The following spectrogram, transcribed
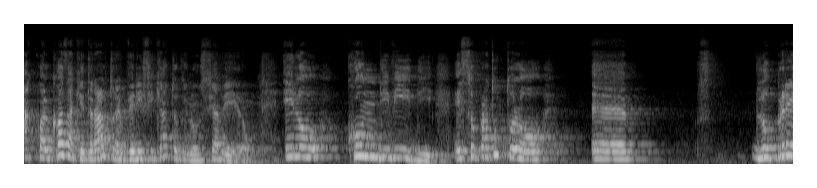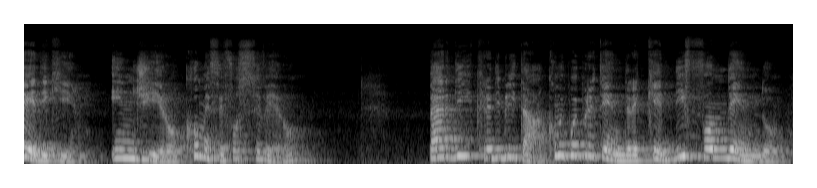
a qualcosa che tra l'altro è verificato che non sia vero e lo condividi e soprattutto lo, eh, lo predichi in giro come se fosse vero, perdi credibilità. Come puoi pretendere che diffondendo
